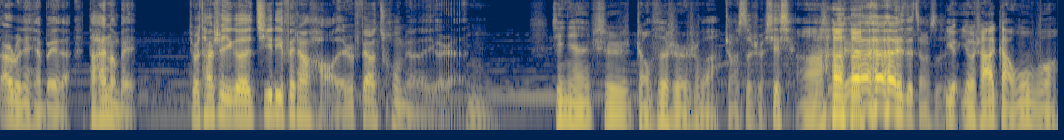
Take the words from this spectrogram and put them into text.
二十多年前背的，他还能背，就是他是一个记忆力非常好的，也是非常聪明的一个人。嗯，今年是整四十是吧？整四十，谢谢啊谢谢，得整四十。有有啥感悟不？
